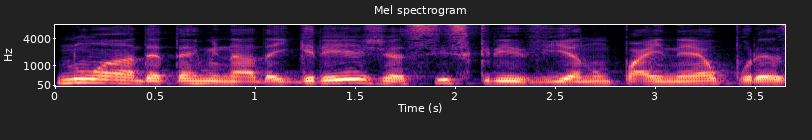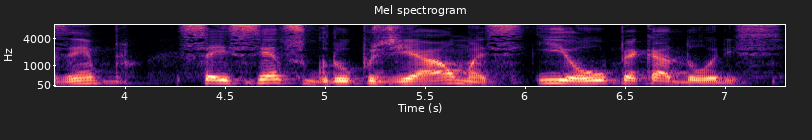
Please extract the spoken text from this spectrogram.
numa determinada igreja se escrevia num painel, por exemplo, 600 grupos de almas e ou pecadores.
